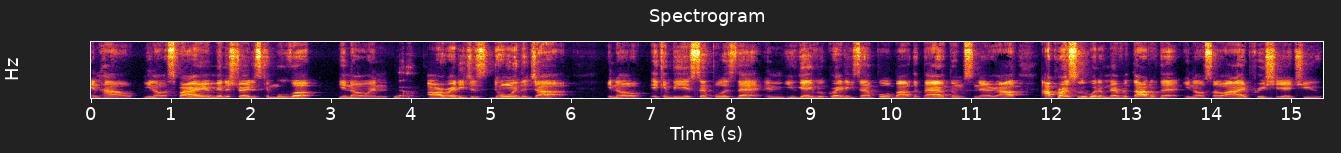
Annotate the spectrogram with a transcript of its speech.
and how, you know, aspiring administrators can move up, you know, and Yeah. already just doing the job. You know, it can be as simple as that. And you gave a great example about the bathroom scenario. I, I personally would have never thought of that, you know, so I appreciate you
